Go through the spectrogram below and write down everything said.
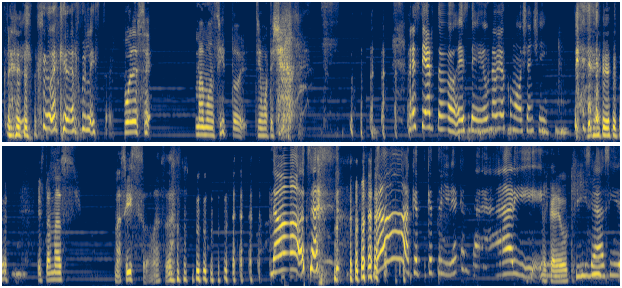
creo que me voy a quedar por la historia. Por ese mamoncito de Timothy Chalamet. No es cierto, este, un novio como Shang-Chi. Está más macizo, más. No, o sea, no, que, que te lleve a cantar y, y- sea así,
